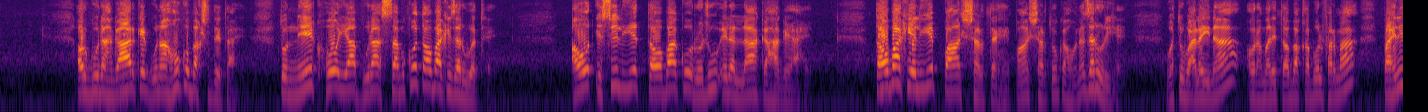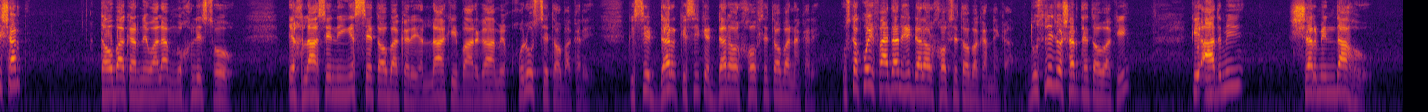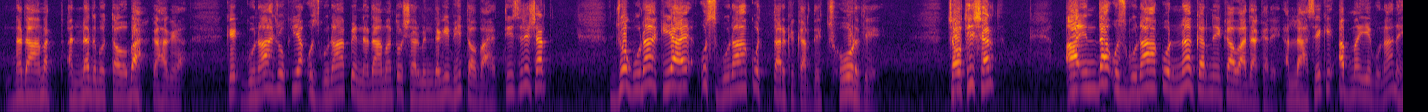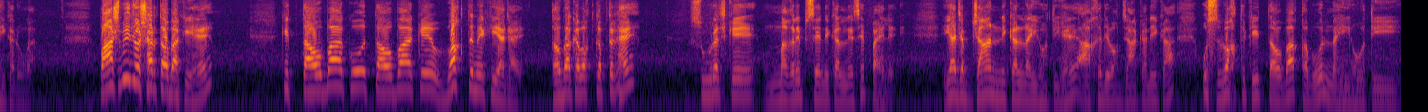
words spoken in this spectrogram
اور گناہگار کے گناہوں کو بخش دیتا ہے۔ تو نیک ہو یا برا، سب کو توبہ کی ضرورت ہے۔ اور اسی لیے توبہ کو رجوع اللہ کہا گیا ہے۔ توبہ کے لیے پانچ شرطیں ہیں۔ پانچ شرطوں کا ہونا ضروری ہے۔ وَتُبْ عَلَيْنَا اور ہماری توبہ قبول فرما۔ پہلی شرط، توبہ کرنے والا مخلص ہو۔ اخلاص نیت سے توبہ کرے۔ اللہ کی بارگاہ میں خلوص سے توبہ کرے۔ کسی ڈر، کسی کے ڈر اور خوف سے توبہ نہ کرے۔ اس کا کوئی فائدہ نہیں ڈر اور خوف سے توبہ کرنے کا۔ دوسری جو شرط ہے توبہ کی کہ آدمی شرمندہ ہو، ندامت، الندم توبہ کہا گیا کہ گناہ جو کیا، اس گناہ پہ ندامت و شرمندگی بھی توبہ ہے۔ تیسری شرط، جو گناہ کیا ہے، اس گناہ کو ترک کر دے، چھوڑ دے۔ چوتھی شرط، آئندہ اس گناہ کو نہ کرنے کا وعدہ کرے۔ اللہ سے کہ اب میں یہ گناہ نہیں کروں گا۔ پانچویں جو شرط توبہ کی ہے کہ توبہ کو توبہ کے وقت میں کیا جائے۔ توبہ کا وقت کب تک ہے؟ سورج کے مغرب سے نکلنے سے پہلے۔ یا جب جان نکل رہی ہوتی ہے آخری وقت جاکنے کا، اس وقت کی توبہ قبول نہیں ہوتی۔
